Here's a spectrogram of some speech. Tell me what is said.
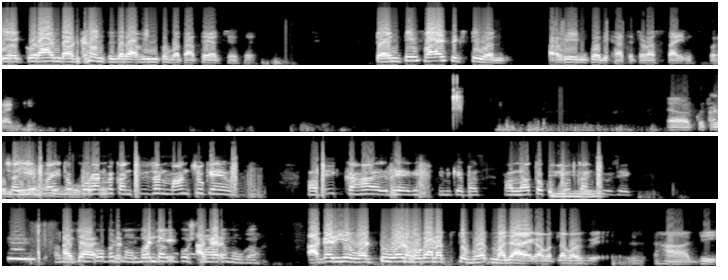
ये कुरान डॉट कॉम से जरा अभी इनको बताते हैं अच्छे से। Twenty five sixty one. अभी इनको दिखाते थोड़ा साइंस कुरान की। आ, कुछ अच्छा ये भाई तो कुरान में कंफ्यूजन मान चुके हैं। अभी कहाँ रह गए इनके पास? अल्लाह तो खुद कंफ्यूज है। अच्छा तो मोहम्मद का भी पोस्टमार्टम होगा। अगर ये वर्ड टू वर्ड होगा ना तो बहुत मज़ा आएगा मतलब अभी हाँ जी।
